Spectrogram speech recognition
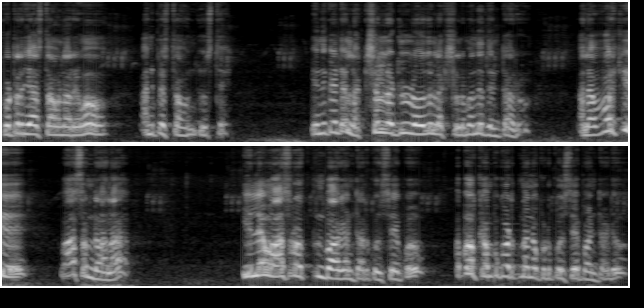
కుట్ర చేస్తూ ఉన్నారేమో అనిపిస్తూ ఉంది చూస్తే. ఎందుకంటే లక్షల లడ్లు రోజు లక్షల మంది తింటారు. వాళ్ళు ఎవరికి వాసన రాలా? వీళ్ళే వాసన వస్తుంది బాగంటారు కొద్దిసేపు. అబ్బో కంపు కొడుతుందని ఒకడు కొద్దిసేపు అంటాడు.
